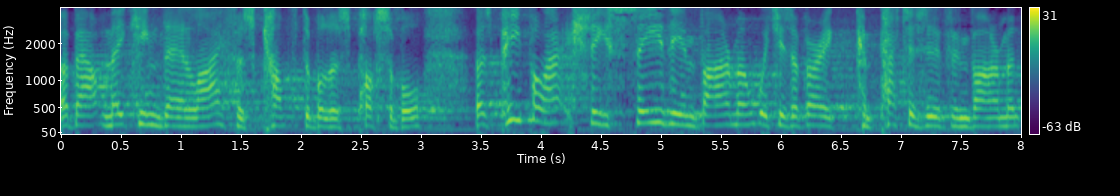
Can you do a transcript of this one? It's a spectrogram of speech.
about making their life as comfortable as possible, as people actually see the environment, which is a very competitive environment,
